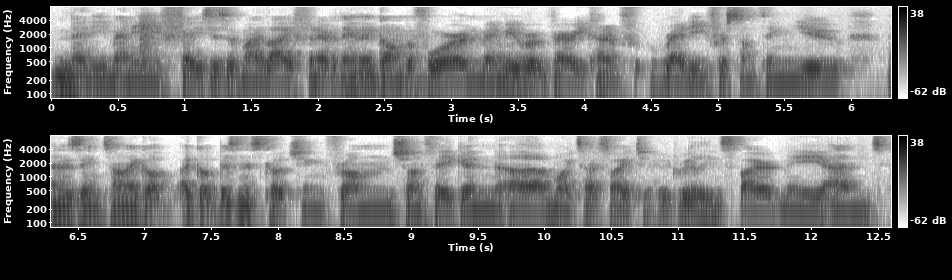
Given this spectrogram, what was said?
many, many phases of my life and everything that had gone before, and made me very kind of ready for something new. And at the same time, I got I got business coaching from Sean Fagan, a Muay Thai fighter who'd really inspired me, and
